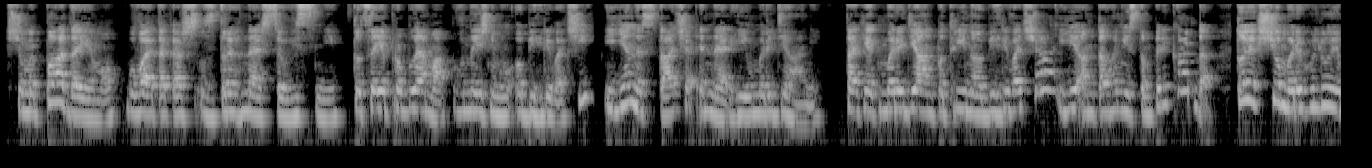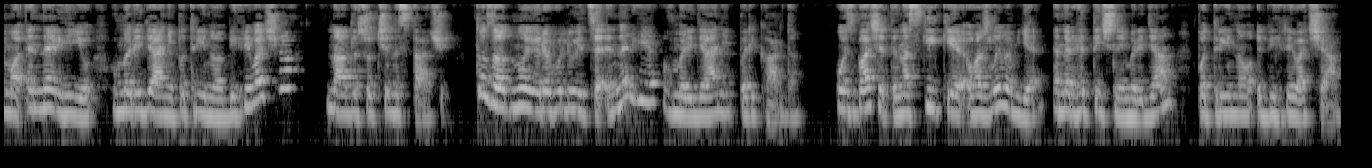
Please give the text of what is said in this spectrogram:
що ми падаємо, буває так аж здригнешся у вісні, то це є проблема в нижньому обігрівачі і є нестача енергії в меридіані. Так як меридіан потрійного обігрівача є антагоністом перикарда, то якщо ми регулюємо енергію в меридіані потрійного обігрівача, надлишок чи нестачу, то заодно і регулюється енергія в меридіані перикарда. Ось бачите, наскільки важливим є енергетичний меридіан потрійного обігрівача,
